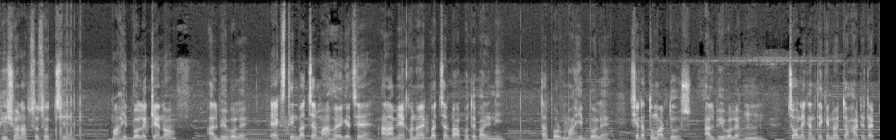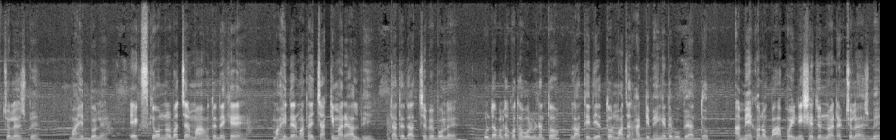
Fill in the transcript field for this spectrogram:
ভীষণ আফসোস হচ্ছে। মাহিদ বলে, কেন? আলভি বলে, এক্স তিন বাচ্চার মা হয়ে গেছে, আর আমি এখনও এক বাচ্চার বাপ হতে পারিনি। তারপর মাহিদ বলে, সেটা তোমার দোষ। আলভি বলে, হুম, চল এখান থেকে, নয়তো হার্ট অ্যাটাক চলে আসবে। মাহিদ বলে এক্সকে অন্য বাচ্চার মা হতে দেখে? মাহিদের মাথায় চারটি মারে আলভি, দাঁতে দাঁত চেপে বলে, উল্টাপাল্টা কথা বলবি না তো, লাথি দিয়ে তোর মাজার হাড্ডি ভেঙে দেবো বেয়াদ্দব আমি এখনও বাপ হইনি, সেজন্য অ্যাটাক চলে আসবে।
